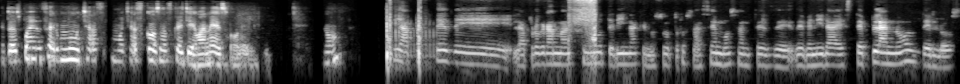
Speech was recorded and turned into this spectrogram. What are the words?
Entonces pueden ser muchas, muchas cosas que llevan eso, ¿no? Y aparte de la programación uterina que nosotros hacemos antes de, de venir a este plano, de las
